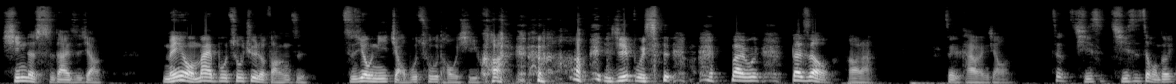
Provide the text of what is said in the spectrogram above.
新的时代是这样，没有卖不出去的房子。只有你缴不出头期款，已经不是卖不。但是哦，好了，这个开玩笑。这其实其实这种东西，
